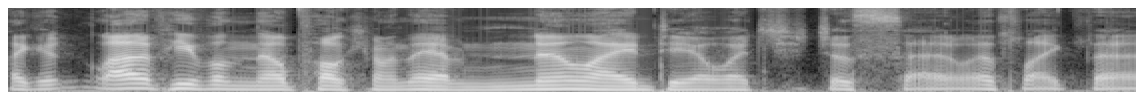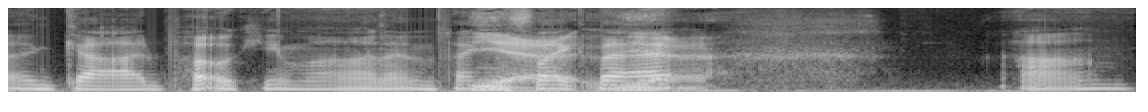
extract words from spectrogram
like a lot of people know Pokemon, they have no idea what you just said with like the God Pokemon and things yeah, like that. Yeah. Um,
